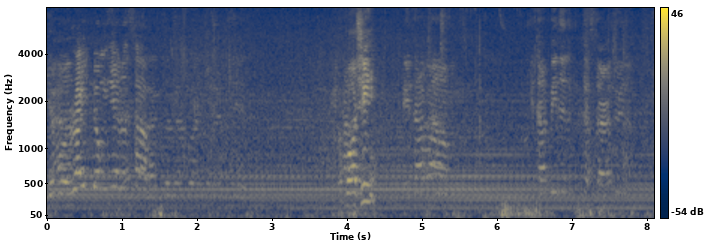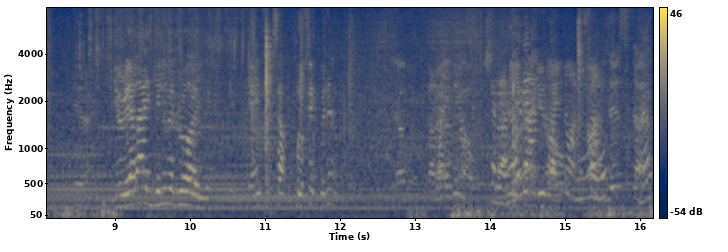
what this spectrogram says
Yeah, but right down here, that's how. Boshi, It have um. It have been in the restaurant, you know. you realize dealing with Roy, you can't fix up perfect with him. Yeah. Shall I hold it? do right now, understand? This time.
